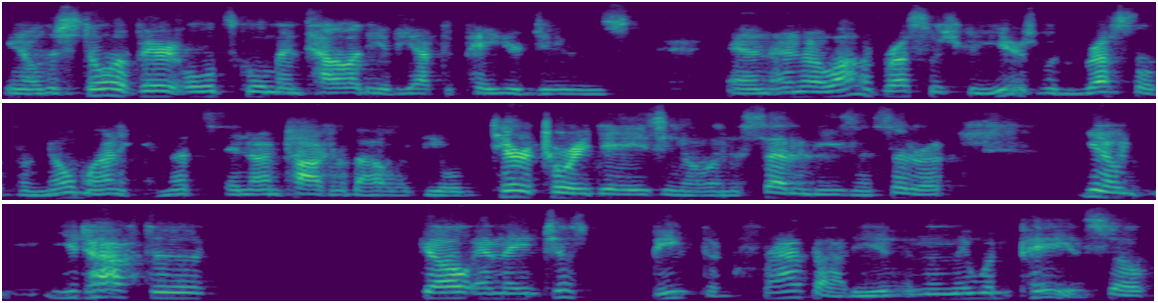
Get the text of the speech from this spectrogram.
You know, there's still a very old school mentality of you have to pay your dues. And and a lot of wrestlers for years would wrestle for no money, and that's and I'm talking about like the old territory days, you know, in the 70s and etc. You know, you'd have to go and they just beat the crap out of you, and then they wouldn't pay you. So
